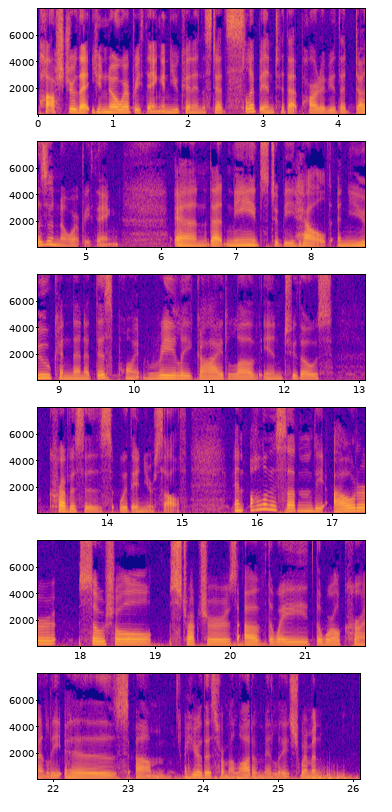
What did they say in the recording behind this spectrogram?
posture that you know everything, and you can instead slip into that part of you that doesn't know everything and that needs to be held. And you can then, at this point, really guide love into those crevices within yourself. And all of a sudden, the outer social structures of the way the world currently is, um, I hear this from a lot of middle aged women.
